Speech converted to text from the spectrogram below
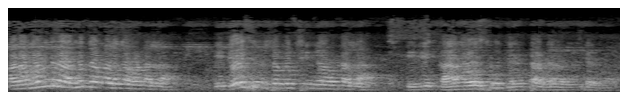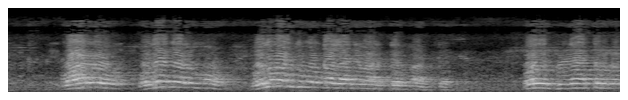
మనమందరూ అన్నదమ్ములుగా ఉండాలా? ఈ దేశం సుభిక్షంగా ఉండాలా? ఇది కాంగ్రెస్ జనతా దళం తీర్మానం వారు ఒకే వెలువడుతూ ఉండాలని వారు తీర్మానం చేస్తారు పోయి పుణ్యాతులు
